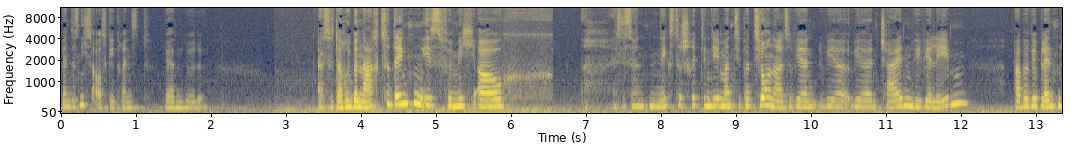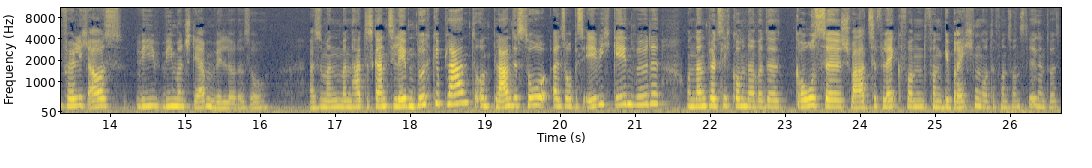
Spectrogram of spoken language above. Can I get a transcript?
wenn das nicht ausgegrenzt werden würde. Also darüber nachzudenken ist für mich auch, es ist ein nächster Schritt in die Emanzipation. Also wir, wir, wir entscheiden, wie wir leben, aber wir blenden völlig aus, wie, wie man sterben will oder so. Also man, man hat das ganze Leben durchgeplant und plant es so, als ob es ewig gehen würde. Und dann plötzlich kommt aber der große schwarze Fleck von, von Gebrechen oder von sonst irgendwas.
